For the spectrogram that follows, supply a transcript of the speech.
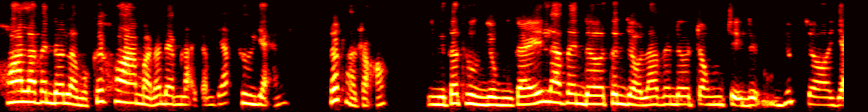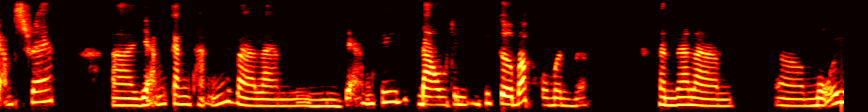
hoa lavender là một cái hoa mà nó đem lại cảm giác thư giãn rất là rõ người ta thường dùng cái lavender, tinh dầu lavender trong trị liệu giúp cho giảm stress, à, giảm căng thẳng và làm giảm cái đau trên những cái cơ bắp của mình nữa. Thành ra là, ờ, mỗi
